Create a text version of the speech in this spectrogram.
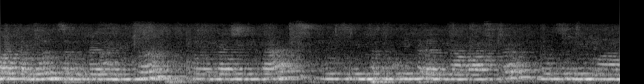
foarte mult pentru prezență, dragi invitați, mulțumim pentru cuvintele dumneavoastră, mulțumim uh,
